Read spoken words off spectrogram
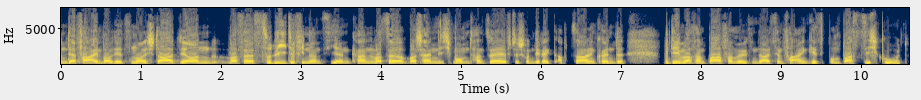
und der Verein baut jetzt ein neues Stadion, was er solide finanzieren kann, was er wahrscheinlich momentan zur Hälfte schon direkt abzahlen könnte. Mit dem, was an Barvermögen da ist, im Verein geht es bombastisch gut.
